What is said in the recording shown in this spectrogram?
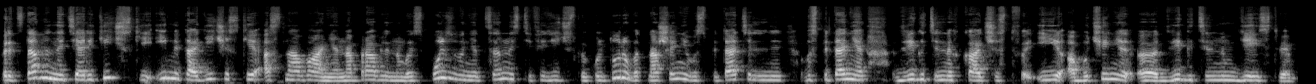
представлены теоретические и методические основания направленного использования ценностей физической культуры в отношении воспитания двигательных качеств и обучения э, двигательным действиям,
